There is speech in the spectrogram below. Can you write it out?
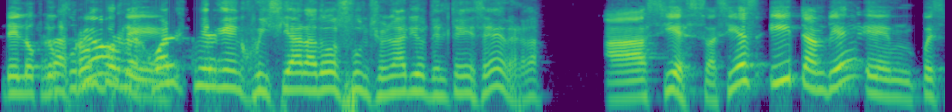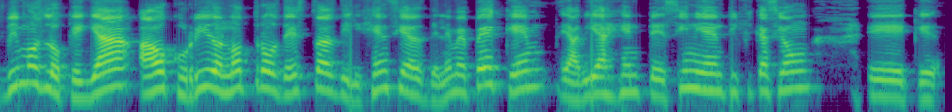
de lo que ocurrió. Por la cual quieren enjuiciar a dos funcionarios del TSE, ¿verdad? Así es, así es. Y también, em, pues vimos lo que ya ha ocurrido en otros de estas diligencias del MP, que había gente sin identificación eh, que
